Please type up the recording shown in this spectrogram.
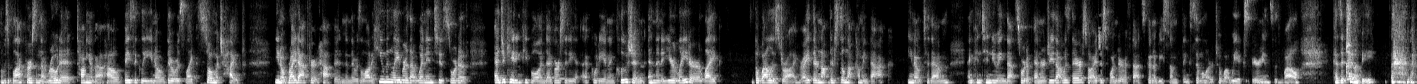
it was a black person that wrote it talking about how basically you know there was like so much hype you know right after it happened. And there was a lot of human labor that went into sort of educating people on diversity equity and inclusion. And then a year later like the well is dry right? They're not they're still not coming back you know to them and continuing that sort of energy that was there. So i just wonder if that's going to be something similar to what we experience as well because it shouldn't be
